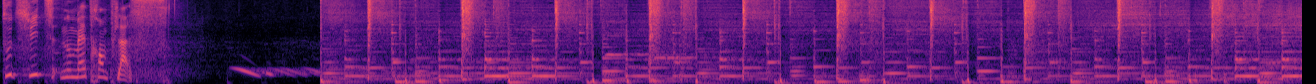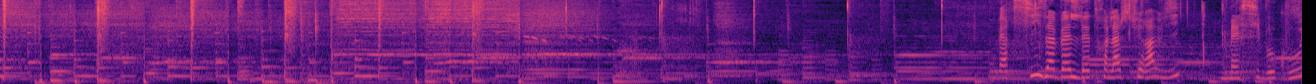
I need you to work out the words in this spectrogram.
tout de suite nous mettre en place. Merci Isabelle d'être là, je suis ravie. Merci beaucoup,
